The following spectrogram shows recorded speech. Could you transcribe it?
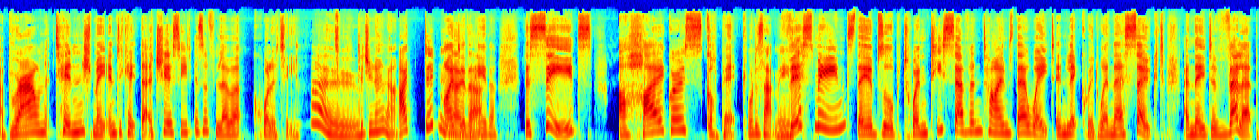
A brown tinge may indicate that a chia seed is of lower quality. Oh. Did you know that? I didn't know I didn't that. either. The seeds are hygroscopic. What does that mean? This means they absorb 27 times their weight in liquid when they're soaked and they develop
